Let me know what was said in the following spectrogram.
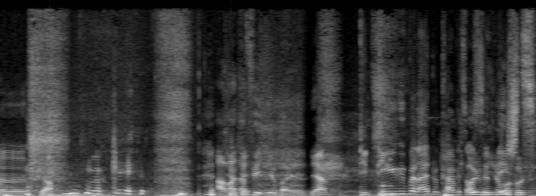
Äh, ja. okay. Aber dafür ihr beide. Ja, die, die Überleitung kam jetzt aus dem Nichts. Kurz,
